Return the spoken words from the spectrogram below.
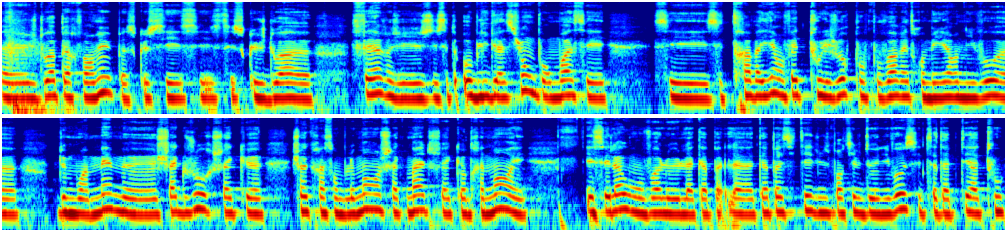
Euh, je dois performer parce que c'est ce que je dois euh, faire. J'ai cette obligation. Pour moi, c'est c'est de travailler en fait tous les jours pour pouvoir être au meilleur niveau euh, de moi-même euh, chaque jour, chaque euh, chaque rassemblement, chaque match, chaque entraînement. Et et c'est là où on voit le, la, capa la capacité d'une sportive de haut niveau, c'est de s'adapter à tout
